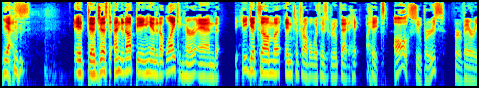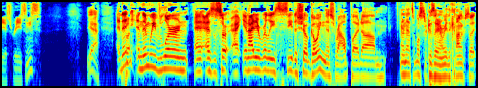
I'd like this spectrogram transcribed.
Yes. it uh, just ended up being he ended up liking her, and he gets um into trouble with his group that ha- hates all supers for various reasons. Yeah, and then But- and then we've learned as a sort, and I didn't really see the show going this route, but um, and that's mostly because I didn't read the comics. But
